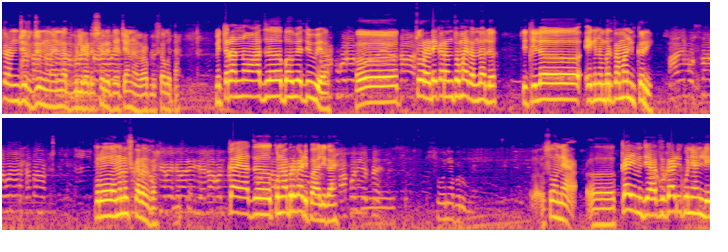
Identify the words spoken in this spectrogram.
मित्रांनो जिर जिर नाही नाथ बिलगाड शर्यत या चॅनलवर आपलं स्वागत आहे. मित्रांनो आज भव्य दिव्य चोराडेकरांचं मैदान झालं. तिथील एक नंबरचा मानकरी. तर नमस्कार दादा. काय आज अं, कुणाबर गाडी पाहिली काय? सोन्या सोन्या काय म्हणजे आज गाडी कोणी आणली?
